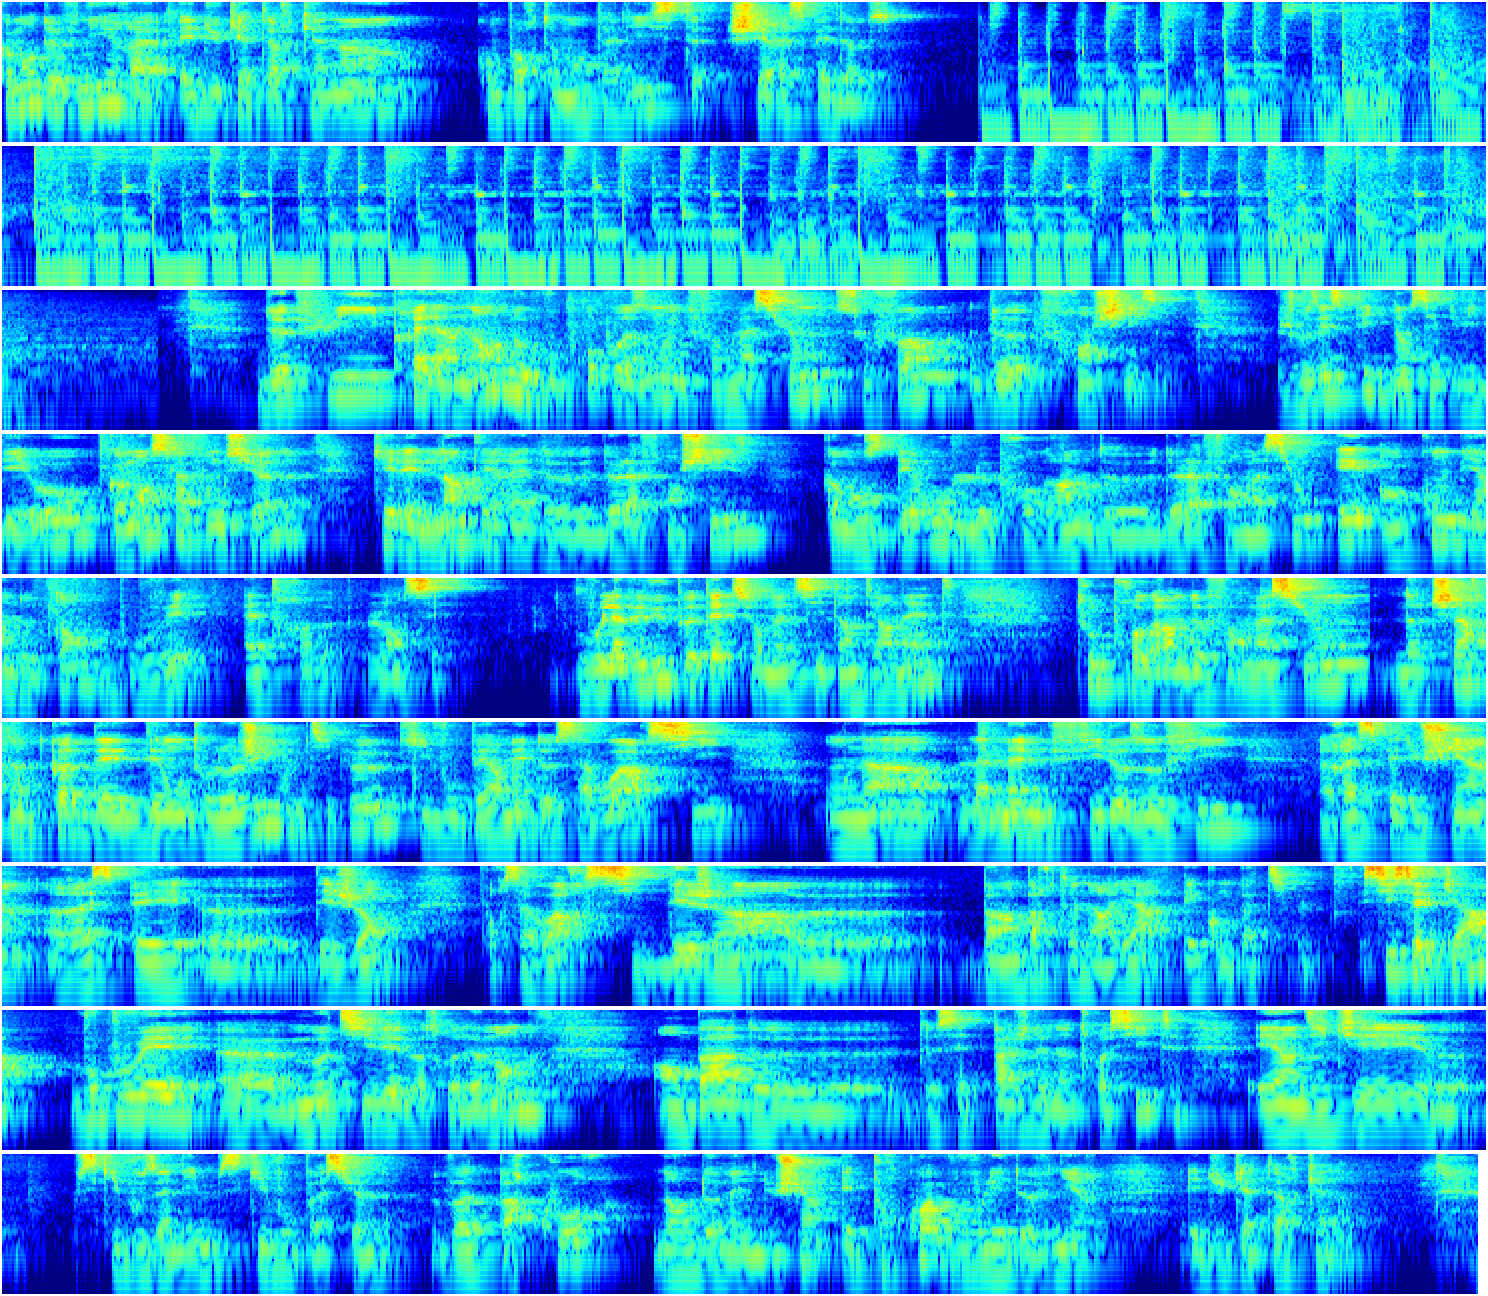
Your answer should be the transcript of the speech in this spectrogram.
Comment devenir éducateur canin comportementaliste chez Respect Dogs Depuis près d'un an, nous vous proposons une formation sous forme de franchise. Je vous explique dans cette vidéo comment cela fonctionne, quel est l'intérêt de, la franchise, comment se déroule le programme de, la formation et en combien de temps vous pouvez être lancé. Vous l'avez vu peut-être sur notre site internet, tout le programme de formation, notre charte, notre code de déontologie un petit peu, qui vous permet de savoir si on a la même philosophie respect du chien, respect euh, des gens, pour savoir si déjà euh, ben, un partenariat est compatible. Si c'est le cas, vous pouvez euh, motiver votre demande en bas de, cette page de notre site et indiquer ce qui vous anime, ce qui vous passionne, votre parcours dans le domaine du chien et pourquoi vous voulez devenir éducateur canin.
